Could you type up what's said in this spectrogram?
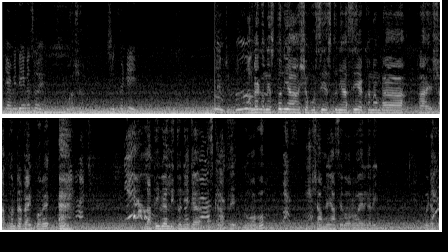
নাকি আমি দেই না চয়ে শীত নাকি? আমরা এখন এস্তোনিয়া আসা পড়ছি এস্তোনিয়া আছি। এখন আমরা প্রায় সাত ঘণ্টা ড্রাইভ করে লাতিবিয়া লিথোনিয়াকে আজকে রাত্রে ঘুমাবো। সামনে আছে বড় ভাইয়ের গাড়ি। ওইটাতে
